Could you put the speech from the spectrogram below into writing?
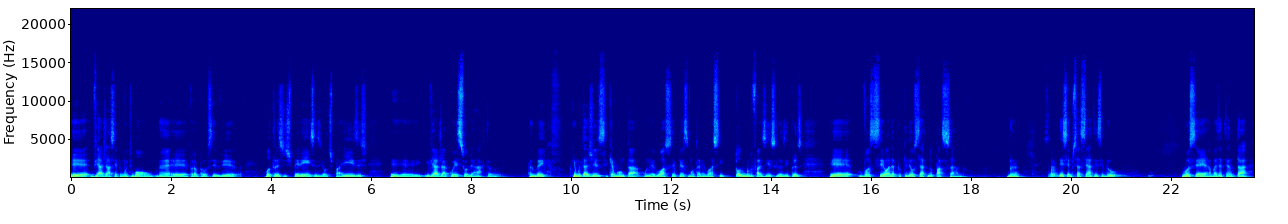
é, viajar sempre é muito bom, né, é, para você ver outras experiências em outros países é, e viajar com esse olhar também. Porque muitas vezes você quer montar um negócio, você pensa em montar um negócio, e todo mundo faz isso, grandes empresas, é, você olha para o que deu certo no passado. Né? Nem sempre se acerta, nem sempre você erra, mas é tentar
